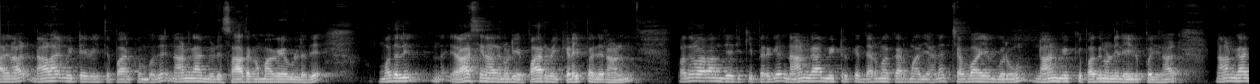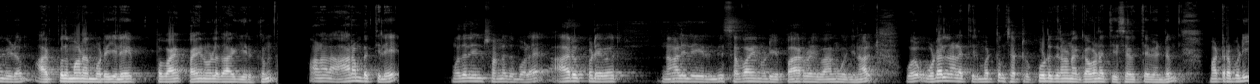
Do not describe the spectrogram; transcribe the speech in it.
அதனால் நாலாம் வீட்டை வைத்து பார்க்கும்போது நான்காம் வீடு சாதகமாகவே உள்ளது. முதலில் ராசிநாதனுடைய பார்வை கிடைப்பதனாலும் பதினோராம் தேதிக்கு பிறகு நான்காம் வீட்டிற்கு தர்ம கர்மாதியான செவ்வாயும் குருவும் நான்குக்கு பதினொன்றில் இருப்பதினால் நான்காம் இடம் அற்புதமான முறையிலே பயனுள்ளதாக இருக்கும். ஆனால் ஆரம்பத்திலே முதலில் சொன்னது போல ஆறுக்குடையவர் நாளிலே இருந்து செவ்வாயினுடைய பார்வை வாங்குவதனால் உடல் நலத்தில் மட்டும் சற்று கூடுதலான கவனத்தை செலுத்த வேண்டும். மற்றபடி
